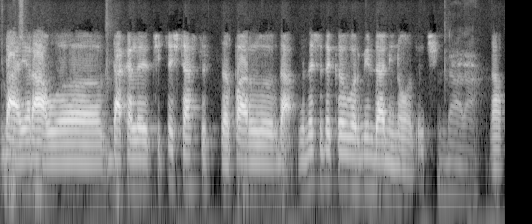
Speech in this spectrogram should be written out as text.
Da, erau. Uh, dacă le citești astăzi, să par. Da, gândește-te că vorbim de anii 90. Da, da. da.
